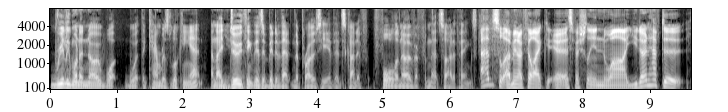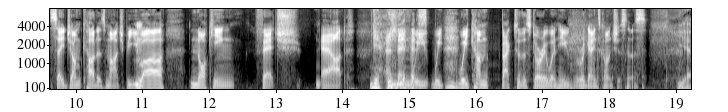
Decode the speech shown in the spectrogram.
really want to know what, what the camera's looking at. And I do think there's a bit of that in the prose here that's kind of fallen over from that side of things. Absolutely. I mean, I feel like, uh, especially in noir, you don't have to say jump cut as much, but you mm. are knocking Fetch out. Yeah, And then yes. we, we, we come back to the story when he regains consciousness. Yeah.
